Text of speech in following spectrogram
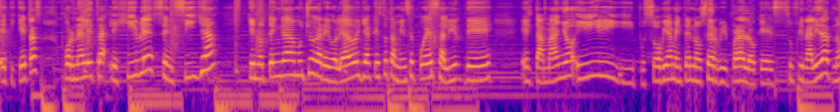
etiquetas por una letra legible, sencilla, que no tenga mucho garigoleado ya que esto también se puede salir de el tamaño y, y pues obviamente no servir para lo que es su finalidad, ¿no?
